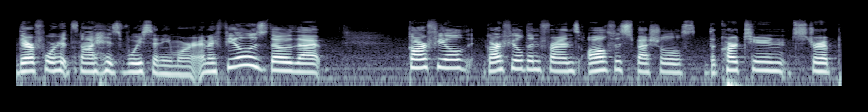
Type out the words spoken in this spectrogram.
Therefore, it's not his voice anymore. And I feel as though that Garfield, Garfield and Friends, all of his specials, the cartoon strip,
